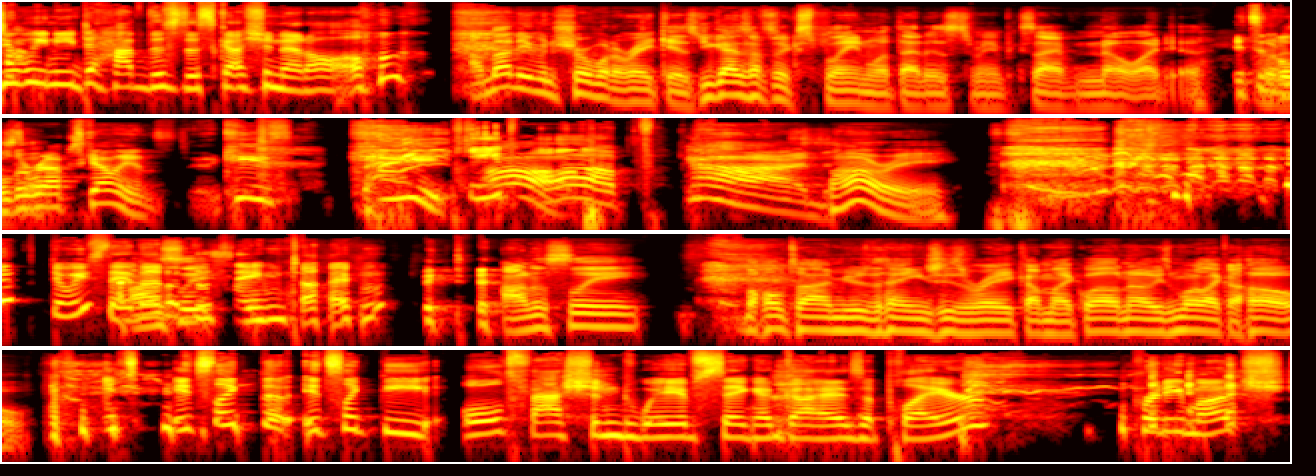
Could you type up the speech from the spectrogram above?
do we need to have this discussion at all? I'm not even sure what a rake is. You guys have to explain what that is to me because I have no idea. It's an older that? rapscallion. Keith, Keith, Keep up. up. God. Sorry. Do we say Honestly- that at the same time? Honestly, the whole time you're saying she's a rake, I'm like, well, no, he's more like a hoe. It's it's like the it's like the old fashioned way of saying a guy is a player, pretty much.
